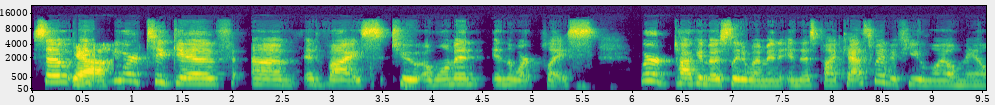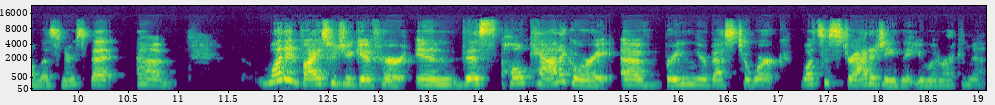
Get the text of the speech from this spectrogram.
So, Yeah. if you were to give um, advice to a woman in the workplace, we're talking mostly to women in this podcast. We have a few loyal male listeners, but um, what advice would you give her in this whole category of bringing your best to work? What's a strategy that you would recommend?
